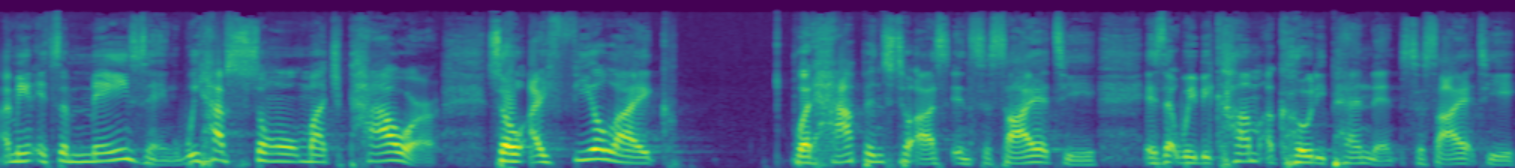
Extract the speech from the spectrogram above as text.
I mean, it's amazing. We have so much power. So I feel like what happens to us in society is that we become a codependent society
